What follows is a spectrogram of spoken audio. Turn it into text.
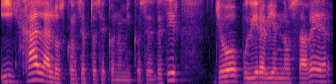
y jala los conceptos económicos. Es decir, yo pudiera bien no saber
